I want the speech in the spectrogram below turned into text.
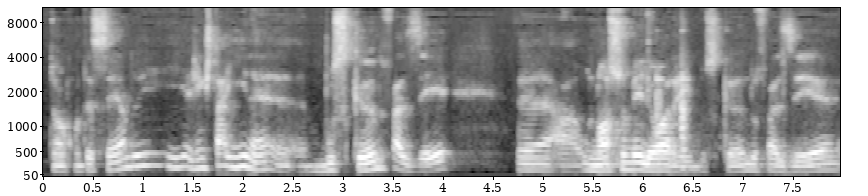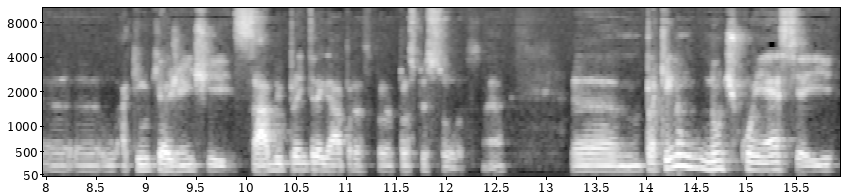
estão acontecendo e, e a gente está aí, né, buscando fazer o nosso melhor aí, buscando fazer uh, aquilo que a gente sabe para entregar para as pessoas, né. para quem não, não te conhece aí,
